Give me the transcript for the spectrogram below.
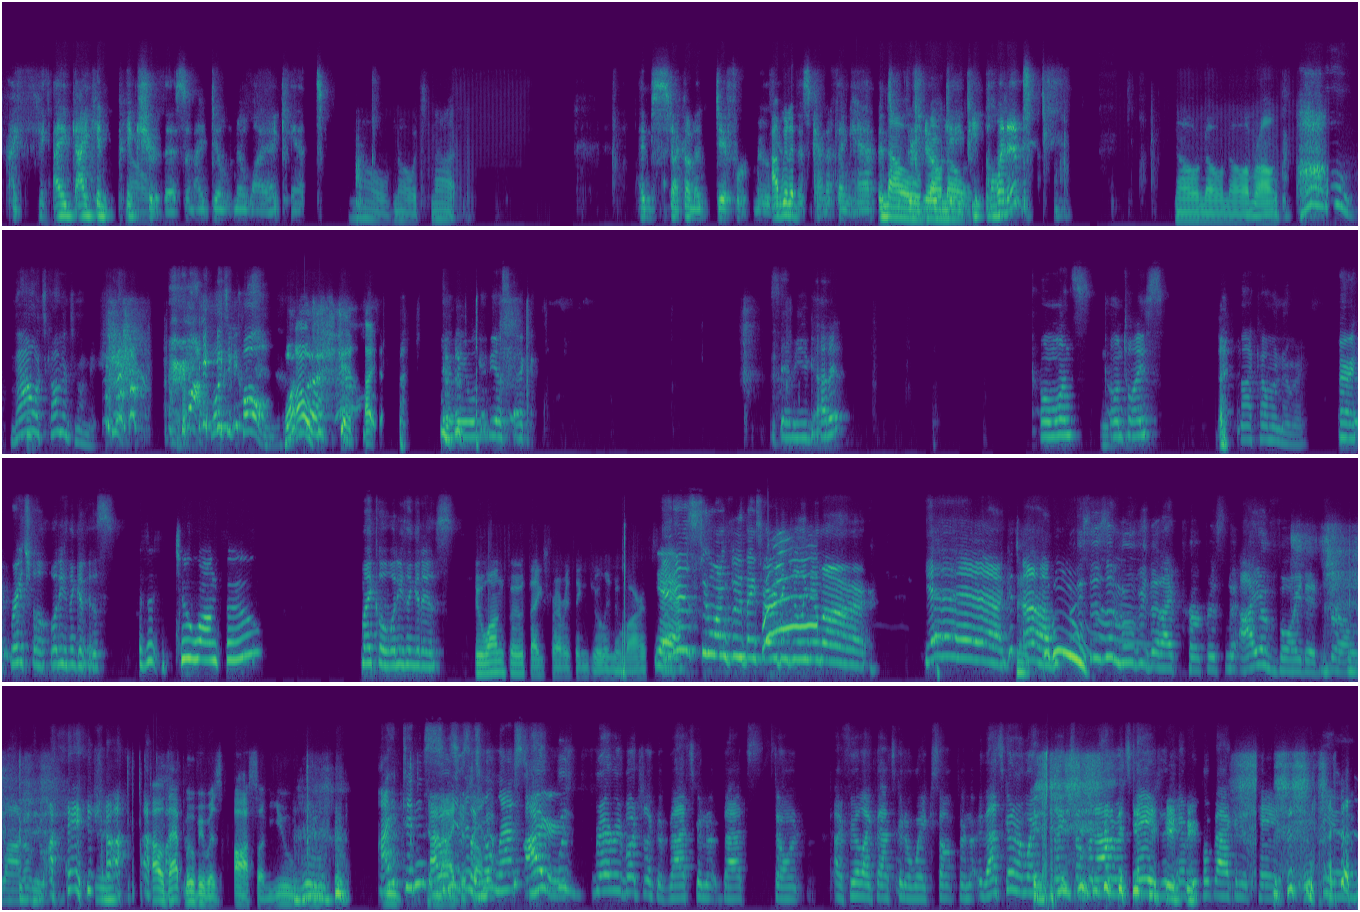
I, thi- I I can picture this, and I don't know why I can't. No, no, it's not. I'm stuck on a different movie. I'm gonna- when this kind of thing happens. No, but there's no, no, gay no. people in it. No, no, no, I'm wrong. Oh, now it's coming to me. Shit. Fuck, what's it called? What oh the shit! I, Sammie, we'll give you a sec. Sammie, you got it? Going once, going twice. Not coming to me. All right, Rachel, what do you think it is? Is it To Wong Foo? Michael, what do you think it is? To Wong Foo, thanks for everything, Julie Newmar. It Yeah. is To Wong Foo. Thanks for everything, Julie Newmar. Yeah, good job. This is a movie that I purposely I avoided for a lot of my. Oh, that movie was awesome. You, you I didn't see Denied it yourself. until last year. I was very much like that. That's gonna. That's don't. I feel like that's gonna wake something. That's gonna wake something out of its cage that can't be put back in its cage. Yeah.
